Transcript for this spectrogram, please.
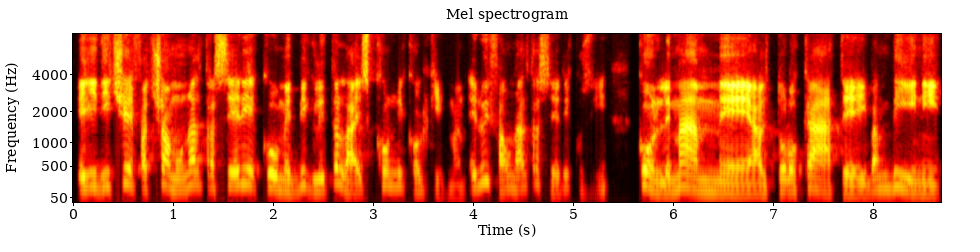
e gli dice facciamo un'altra serie come Big Little Lies con Nicole Kidman e lui fa un'altra serie così con le mamme altolocate, i bambini,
